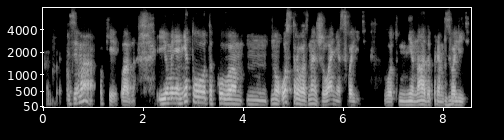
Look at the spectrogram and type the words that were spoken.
как бы, зима, окей, ладно. И у меня нету такого, ну, острого, знаешь, желания свалить. Вот мне надо прям свалить.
